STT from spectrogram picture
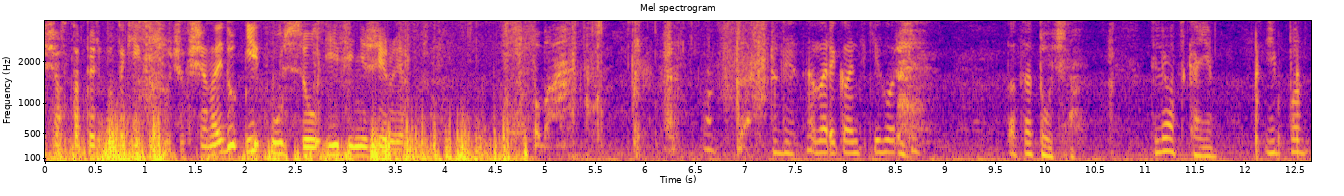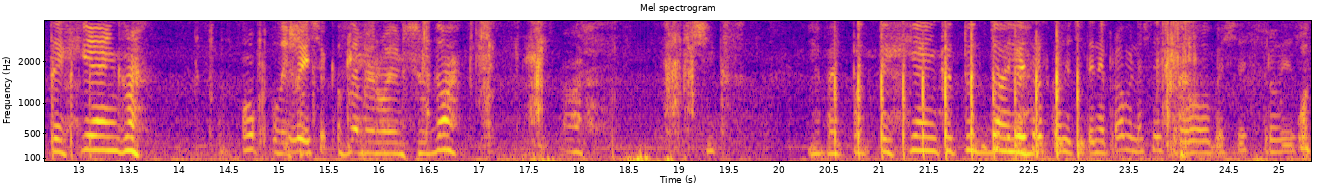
зараз тепер отакий кусочок ще знайду і усю, і фінішируємо. Опа. От так, туди. Американські горки. Та це точно. Кльоцкаємо. І потихеньку. Оп, лишок. Лишок. Забираємо сюди. Оп. Чікс. І потихеньку туди. Ти колись розкажи, чи ти неправильно щось робиш, щось строїш. От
